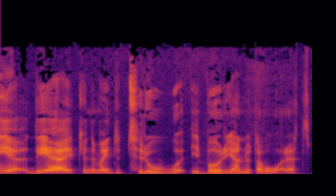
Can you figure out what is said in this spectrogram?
det, det kunde man ju inte tro i början utav året.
